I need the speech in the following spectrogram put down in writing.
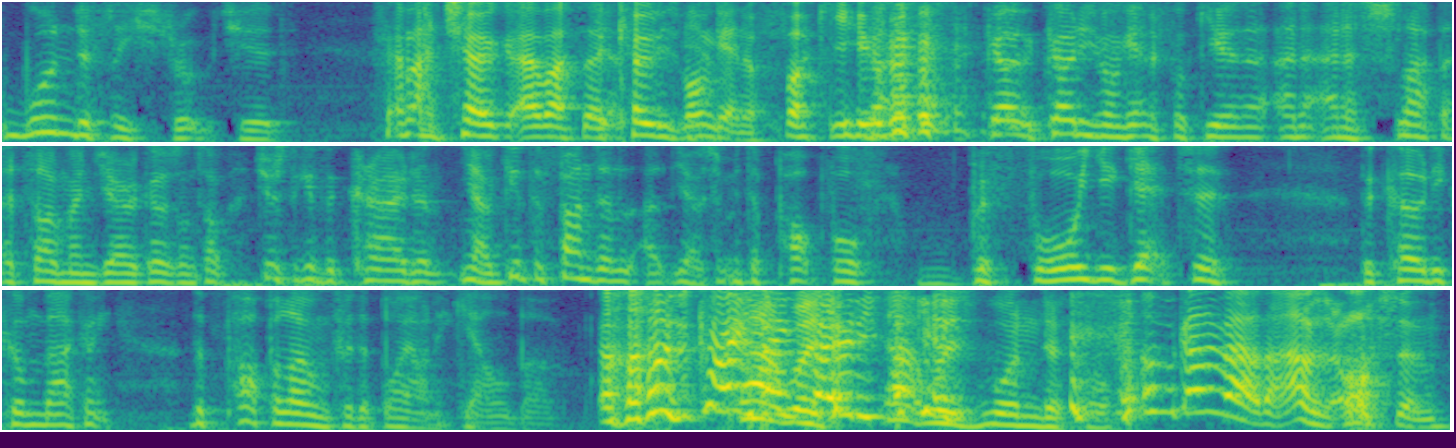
wonderfully structured. How about joke? How about uh, Cody's mom getting a fuck you? Co- Cody's mom getting a fuck you and a, and, a, and a slap at a time when Jericho's on top, just to give the crowd, a, you know, give the fans a, a- you know something to pop for before you get to the Cody comeback. I mean, the pop alone for the bionic elbow. that was great. That when was Cody that fucking- was wonderful. I forgot about that. That was awesome.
